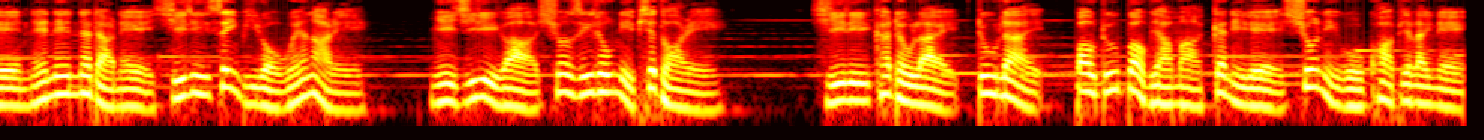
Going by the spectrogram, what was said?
လည်းနင်းနေနဲ့တာနဲ့ရေကြီးစိတ်ပြီးတော့ဝင်းလာတယ်။မြေကြီးတွေကရွှွန်စည်းတုံးတွေဖြစ်သွားတယ်။ရေတွေခတ်ထုတ်လိုက်တူးလိုက်ပေါက်တူးပေါက်ပြားမှကတ်နေတဲ့ရွှွန်တွေကိုခွာပြစ်လိုက်နဲ့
